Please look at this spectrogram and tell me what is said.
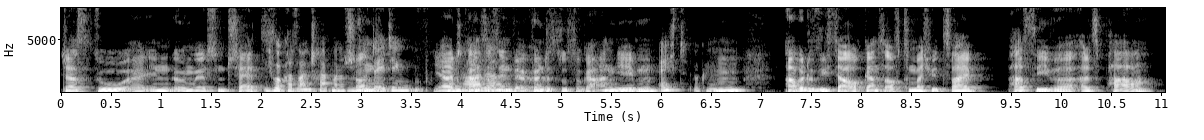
dass du äh, in irgendwelchen Chats, ich wollte gerade sagen, schreibt man das in so Schon. dating ja, du kannst das entweder könntest du es sogar angeben, Echt? Okay. mhm, aber du siehst da auch ganz oft zum Beispiel zwei Passive als Paar,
